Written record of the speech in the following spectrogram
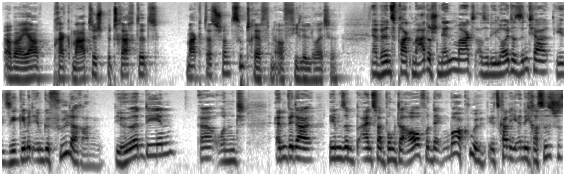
aber ja, pragmatisch betrachtet mag das schon zutreffen auf viele Leute. Ja, wenn es pragmatisch nennen magst, also die Leute sind ja, die, sie gehen mit ihrem Gefühl daran. Die hören den äh, und entweder nehmen sie ein, zwei Punkte auf und denken, boah, cool, jetzt kann ich endlich rassistisch,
